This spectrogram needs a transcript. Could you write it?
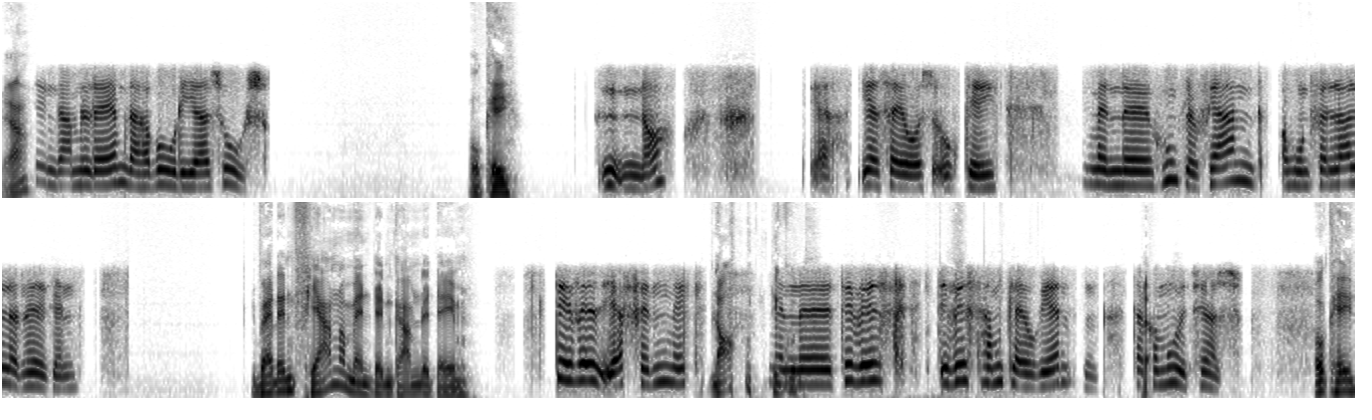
Ja, Det er en gammel dame, der har boet i jeres hus. okay. N- Nå. Ja, jeg sagde også okay. Men øh, hun blev fjernet, og hun faldt aldrig ned igen. Hvordan fjerner man den gamle dame? Det ved jeg fandme ikke. Nå, det Men kunne... øh, det vidste det vidste ham klavianten, der Ja. kom ud til os. Okay.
